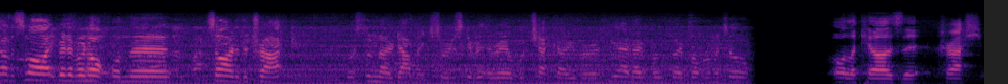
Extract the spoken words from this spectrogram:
We had a slight bit of an off on the side of the track, but still no damage, so we'll just give it a real good check over. And yeah, no, no problem at all. All the cars that crash,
